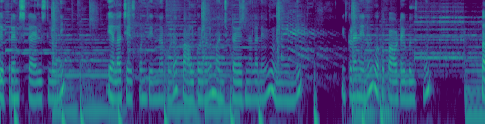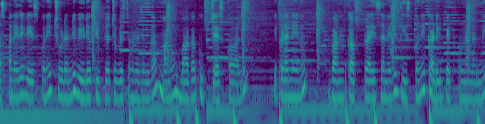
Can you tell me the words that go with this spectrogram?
డిఫరెంట్ స్టైల్స్లోని ఎలా చేసుకొని తిన్నా కూడా పాలకూర వల్ల మంచి ప్రయోజనాలు అనేవి ఉన్నాయండి. ఇక్కడ నేను ఒక పావు టేబుల్ స్పూన్ పసుపు అనేది వేసుకొని చూడండి వీడియో క్లిప్లో చూపిస్తున్న విధంగా మనం బాగా కుక్ చేసుకోవాలి. ఇక్కడ నేను వన్ కప్ రైస్ అనేది తీసుకొని కడిగి పెట్టుకున్నానండి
